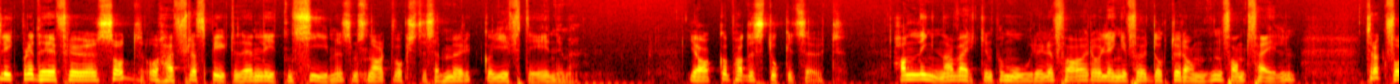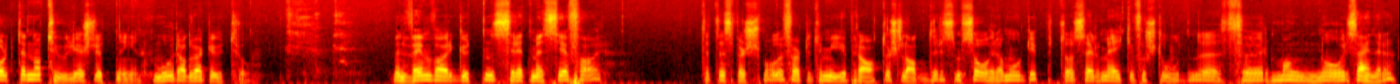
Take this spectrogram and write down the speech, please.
Slik ble det frøet sådd, og herfra spirte det en liten kime som snart vokste seg mørk og giftig inni meg. Jakob hadde stukket seg ut. Han ligna verken på mor eller far, og lenge før doktoranden fant feilen, trakk folk den naturlige slutningen. Mor hadde vært utro. Men hvem var guttens rettmessige far? Dette spørsmålet førte til mye prat og sladder som såra mor dypt, og selv om jeg ikke forsto det før mange år seinere,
